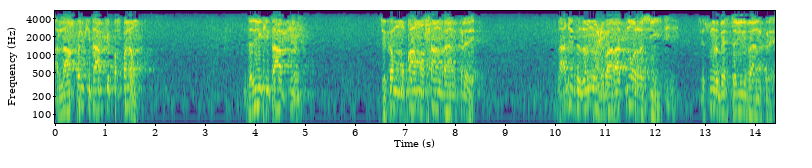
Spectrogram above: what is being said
اللہ خپل کتاب کے پخپلوں۔ ددی کتاب چکم مقام و شان بیان کرے لاگی تو عبارات نو اور رسی جسمر بہترین بیان کرے۔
